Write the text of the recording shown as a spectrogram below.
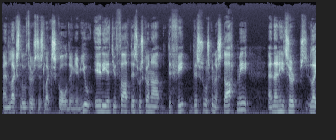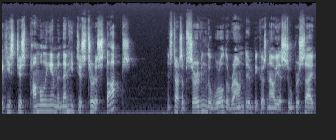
and Lex Luthor's just like scolding him, "You idiot! You thought this was gonna defeat, this was gonna stop me." And then he's sort- like he's just pummeling him, and then he just sort of stops and starts observing the world around him because now he has super sight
